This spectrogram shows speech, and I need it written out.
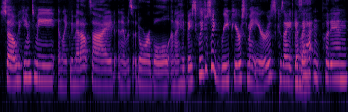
So he came to me and like we met outside and it was adorable. And I had basically just like re pierced my ears because I guess I hadn't put in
